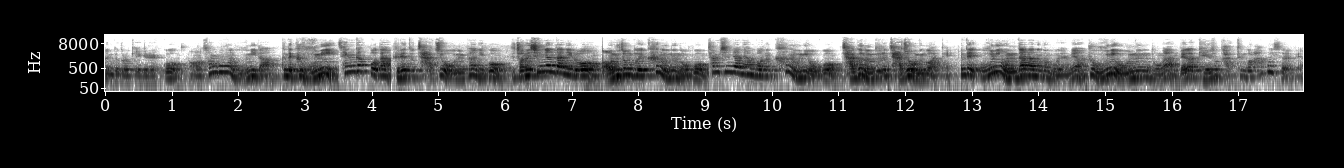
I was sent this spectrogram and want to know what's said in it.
님도 그렇게 얘기를 했고 어, 성공은 운이다. 근데 그 운이 생각보다 그래도 자주 오는 편이고 저는 10년 단위로 어느 정도의 큰 운은 오고 30년에 한 번은 큰 운이 오고 작은 운들은 자주 오는 것 같아. 근데 운이 온다라는 건 뭐냐면 그 운이 오는 동안 내가 계속 같은 걸 하고 있어야 돼요.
